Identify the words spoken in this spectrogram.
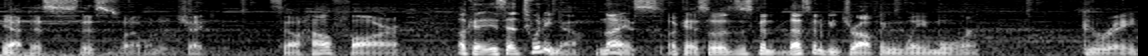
Yeah, this this is what I wanted to check. So how far? Okay, it's at 20 now. Nice. Okay, so it's just gonna that's gonna be dropping way more. Great.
